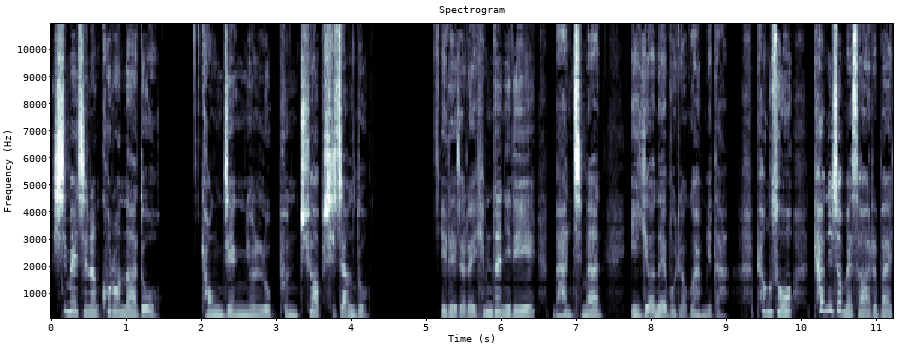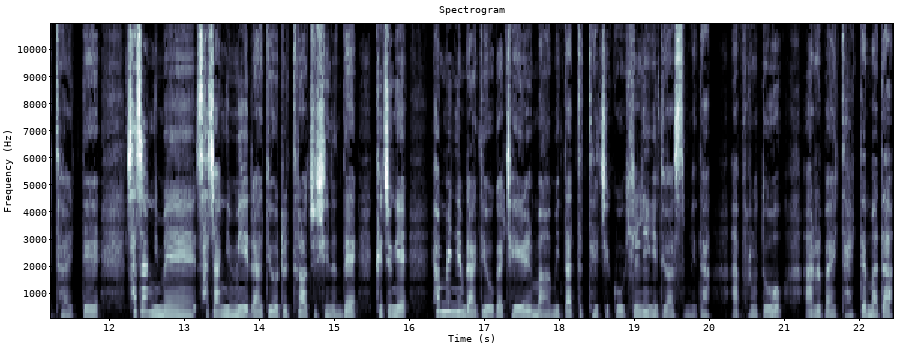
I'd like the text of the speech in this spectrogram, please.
심해지는 코로나도 경쟁률 높은 취업 시장도 이래저래 힘든 일이 많지만 이겨내 보려고 합니다. 평소 편의점에서 아르바이트 할 때 사장님의, 사장님이 라디오를 틀어주시는데 그 중에 현미님 라디오가 제일 마음이 따뜻해지고 힐링이 되었습니다. 앞으로도 아르바이트 할 때마다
